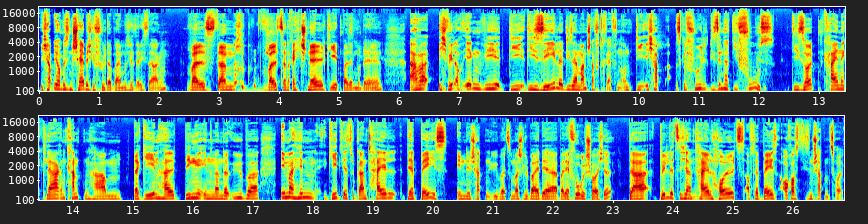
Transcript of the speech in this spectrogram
Ich habe mich auch ein bisschen schäbig gefühlt dabei, muss ich ganz ehrlich sagen weil es dann, weil es dann recht schnell geht bei den Modellen. Aber ich will auch irgendwie die, die Seele dieser Mannschaft treffen und die, ich habe das Gefühl, die sind halt diffus. Die sollten keine klaren Kanten haben. Da gehen halt Dinge ineinander über. Immerhin geht jetzt sogar ein Teil der Base in den Schatten über. Zum Beispiel bei der, bei der Vogelscheuche. Da bildet sich ja ein mhm. Teil Holz auf der Base auch aus diesem Schattenzeug.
